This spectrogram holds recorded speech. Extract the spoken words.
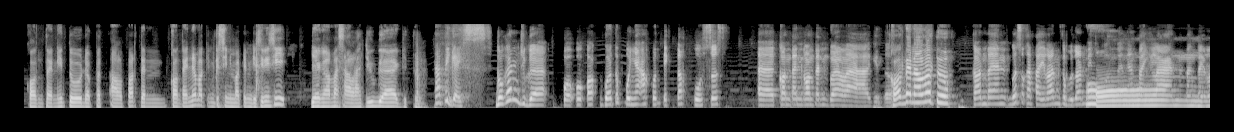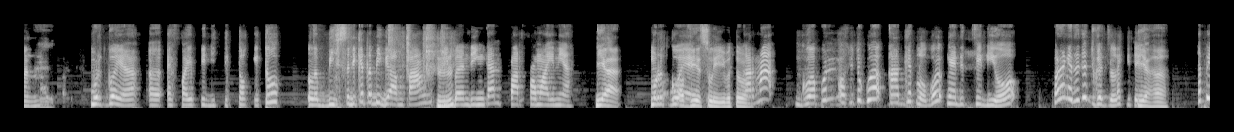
konten itu dapat Alphard dan kontennya makin ke sini makin ke sini sih ya nggak masalah juga gitu. Tapi guys, gue kan juga gue tuh punya akun TikTok khusus konten-konten gue lah gitu. Konten apa tuh? Konten gue suka Thailand kebetulan Oh. itu kontennya Thailand tentang Thailand. Menurut gue ya eh, FYP di TikTok itu lebih sedikit lebih gampang Hmm? dibandingkan platform lainnya. Ya, Menurut gue obviously betul. karena gue pun waktu itu gue kaget loh gue ngedit video, orang ngeditnya juga jelek gitu ya. Iya, ha. Tapi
